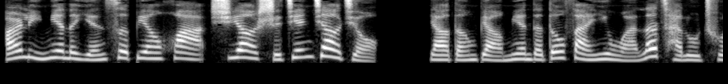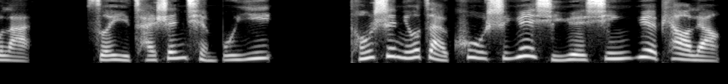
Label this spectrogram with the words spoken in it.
而里面的颜色变化需要时间较久，要等表面的都反应完了才露出来，所以才深浅不一。同时，牛仔裤是越洗越新越漂亮，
